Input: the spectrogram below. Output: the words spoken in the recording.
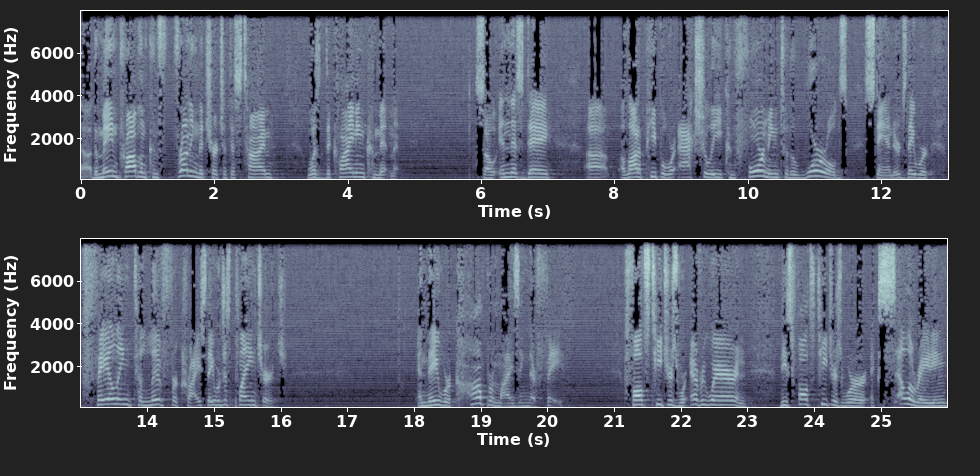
Uh, the main problem confronting the church at this time was declining commitment. So, in this day, uh, a lot of people were actually conforming to the world's standards. They were failing to live for Christ. They were just playing church. And they were compromising their faith. False teachers were everywhere, and these false teachers were accelerating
